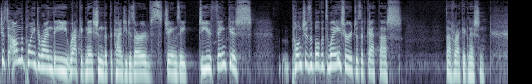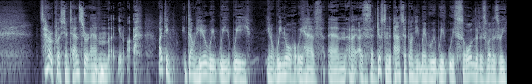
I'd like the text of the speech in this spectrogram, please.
Just on the point around the recognition that the county deserves, Jamesie, do you think it punches above its weight, or does it get that that recognition? It's a hard question to answer. Um, mm-hmm. You know, I think down here we we we you know, we know what we have, um, and I, as I said, just in the past, I don't think maybe we, have we've, we've sold it as well as we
